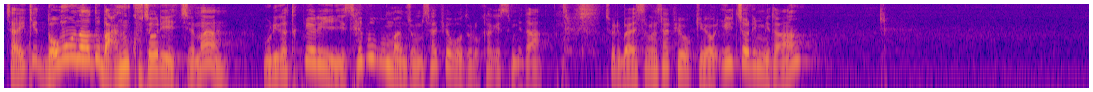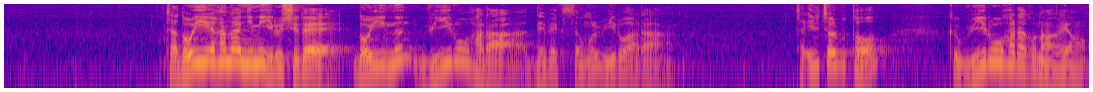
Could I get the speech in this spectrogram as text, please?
자, 이렇게 너무나도 많은 구절이 있지만 우리가 특별히 이 세 부분만 좀 살펴보도록 하겠습니다. 저리 말씀을 살펴볼게요. 1절입니다. 자, 너희 하나님이 이르시되 너희는 위로하라 내 백성을 위로하라. 자, 1절부터 그 위로하라고 나와요.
